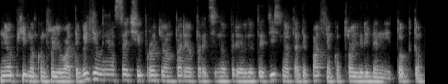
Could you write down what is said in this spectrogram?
Необхідно контролювати виділення сечі протягом переопераційного періоду та здійснювати адекватний контроль рідини. Тобто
